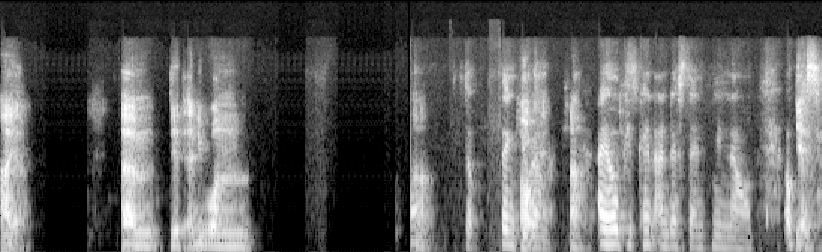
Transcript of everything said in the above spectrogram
Ah, yeah. Um, did anyone? Uh, so thank you okay. very much. I hope yes. you can understand me now. Okay, yes.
